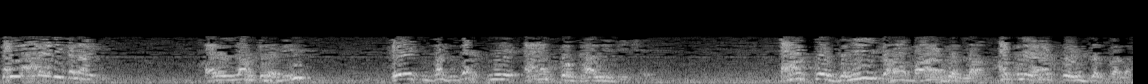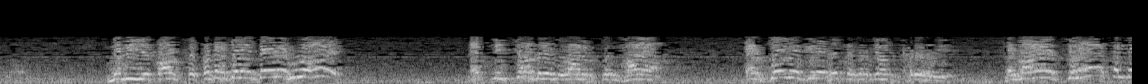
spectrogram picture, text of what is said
تلواریں نکل آئی اور اللہ کے حبیب ایک بد وقت نے آپ کو گالی دی ہے۔ آپ کو زلیل کہا، معاذ اللہ، اپنے آپ کو عزت والا کہا۔ نبی یہ بات سے پتہ چلا دورے ہوا ہے۔ اپنی چادر مبارک کو اٹھایا اور دونوں گروہوں کے درمیان کھڑے ہوئے فرمایا، چلا کرنا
